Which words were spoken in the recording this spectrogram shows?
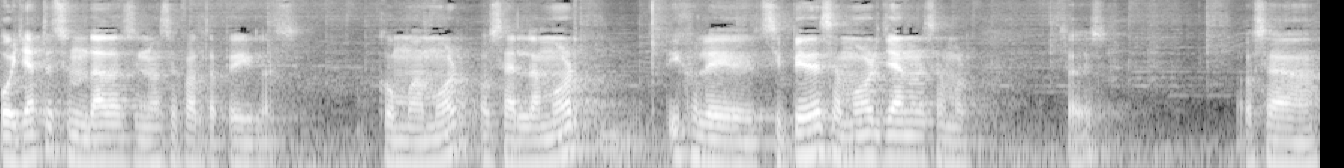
o ya te son dadas y no hace falta pedirlas. Como amor, o sea, el amor, híjole, si pides amor ya no es amor, ¿sabes? O sea,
